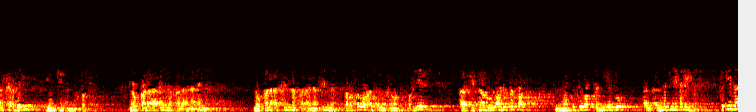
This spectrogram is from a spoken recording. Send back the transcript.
الكعبين يمكن أن يقتص. لو قلع عين قلعنا عين لو قلع سنة قلعنا سنة قال صلى الله عليه وسلم في الصحيح آه، كتاب الله القصاص. مما كسرت ثنية المجني عليها. فإذا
